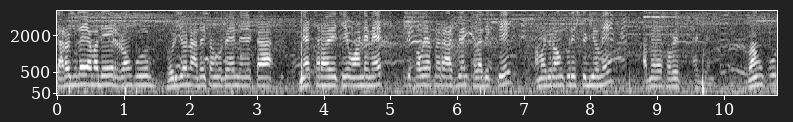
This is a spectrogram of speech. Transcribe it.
চারো জুলাই আমাদের রংপুর হরিজন আদায় সংগঠনের একটা ম্যাচ ছাড়া হয়েছে ওয়ান ডে ম্যাচ সবাই আপনারা আসবেন খেলা দেখতে আমাদের রংপুর স্টেডিয়ামে। আপনারা সবাই থাকবেন। রংপুর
